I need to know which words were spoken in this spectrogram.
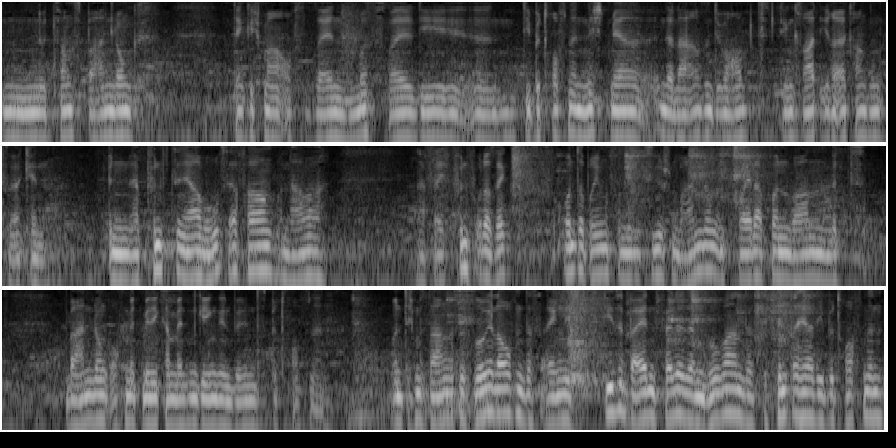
eine Zwangsbehandlung denke ich mal, auch sein muss, weil die, äh, die Betroffenen nicht mehr in der Lage sind, überhaupt den Grad ihrer Erkrankung zu erkennen. Ich habe 15 Jahre Berufserfahrung und habe na, vielleicht fünf oder sechs Unterbringungen zur medizinischen Behandlung und zwei davon waren mit Behandlung auch mit Medikamenten gegen den Willen des Betroffenen. Und ich muss sagen, es ist so gelaufen, dass eigentlich diese beiden Fälle dann so waren, dass sich hinterher die Betroffenen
